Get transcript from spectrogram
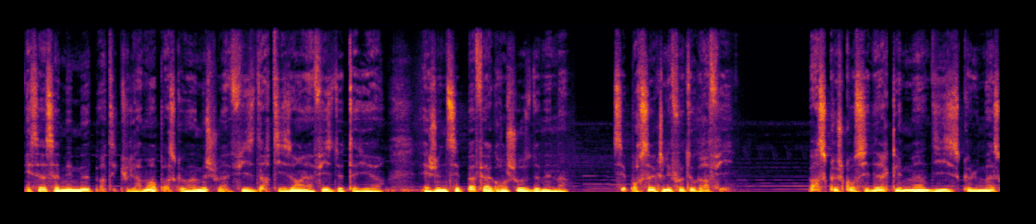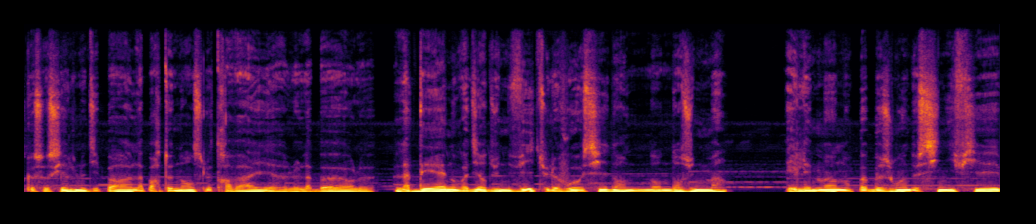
Et ça, ça m'émeut particulièrement parce que moi-même je suis un fils d'artisan et un fils de tailleur, et je ne sais pas faire grand-chose de mes mains. C'est pour ça que je les photographie. Parce que je considère que les mains disent que le masque social ne dit pas, l'appartenance, le travail, euh, le labeur, l'ADN, on va dire, d'une vie, tu le vois aussi dans, dans une main. Et les mains n'ont pas besoin de signifier,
